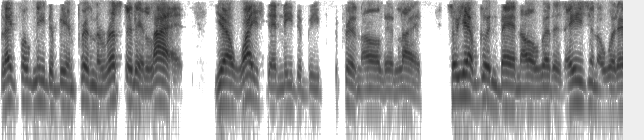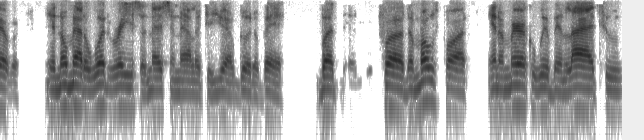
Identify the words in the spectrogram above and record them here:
black folk need to be in prison the rest of their lives. You have whites that need to be in prison all their life. So you have good and bad and all, whether it's Asian or whatever. And no matter what race or nationality, you have good or bad. But for the most part, in America we've been lied to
